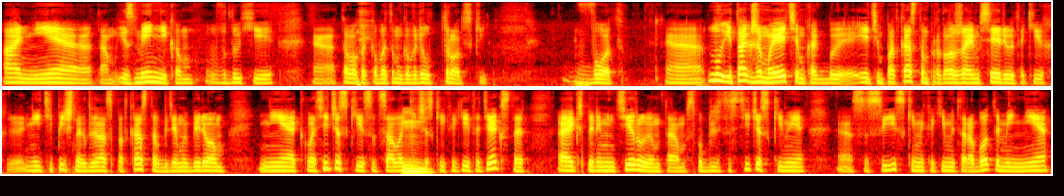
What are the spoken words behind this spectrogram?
а не там изменником в духе того, как об этом говорил Троцкий. Вот. Э, Ну и также мы этим, как бы, этим подкастом продолжаем серию таких э, нетипичных для нас подкастов, где мы берем не классические социологические какие-то тексты, а экспериментируем там с публицистическими, э, с эссеистскими какими-то работами не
